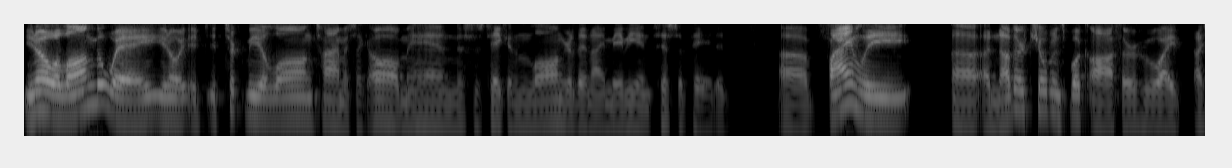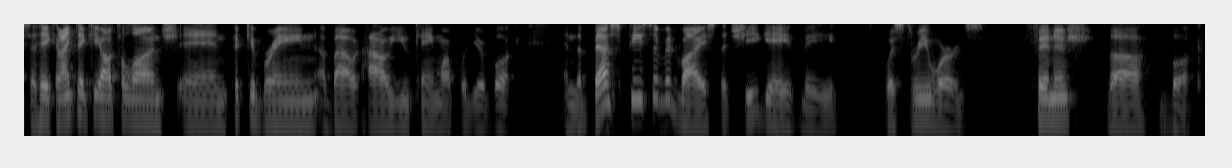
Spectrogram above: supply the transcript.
You know, along the way, you know, it, it took me a long time. It's like, oh man, this is taking longer than I maybe anticipated. Uh, finally, uh, another children's book author who I, I said, Hey, can I take you out to lunch and pick your brain about how you came up with your book? And the best piece of advice that she gave me was three words finish the book.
